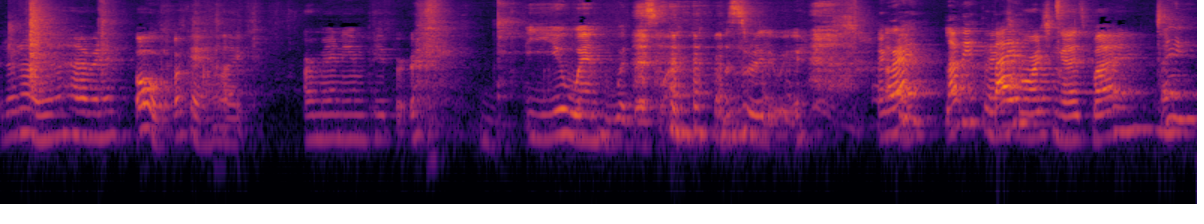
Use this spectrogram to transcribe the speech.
I don't know, I didn't have any. Oh, okay, like Armenian paper. You win with this one. That's really weird. Okay. Alright, love you. Thanks Bye. for watching, guys. Bye. Bye.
